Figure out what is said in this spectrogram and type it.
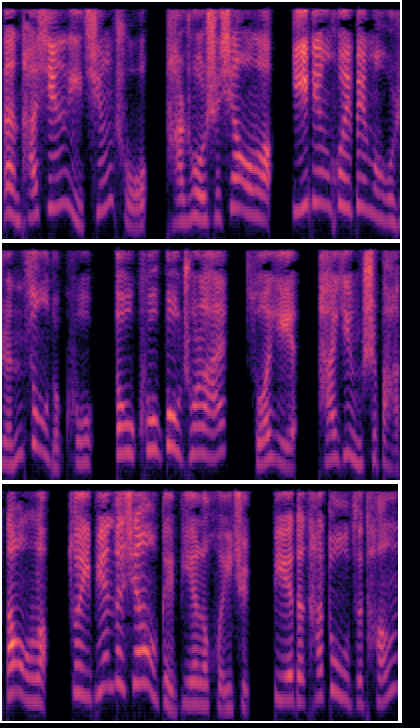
但他心里清楚，他若是笑了，一定会被某人揍的哭都哭不出来。所以，他硬是把到了嘴边的笑给憋了回去，憋得他肚子疼。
